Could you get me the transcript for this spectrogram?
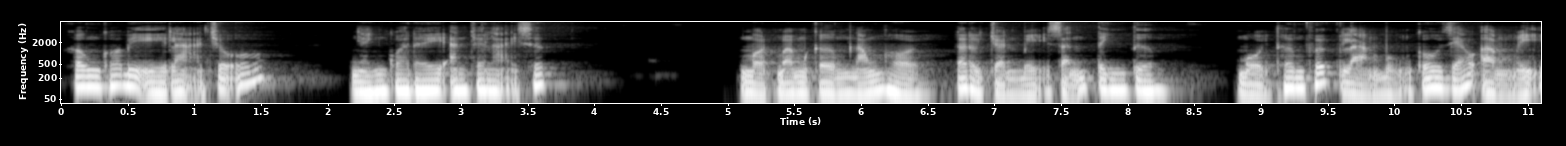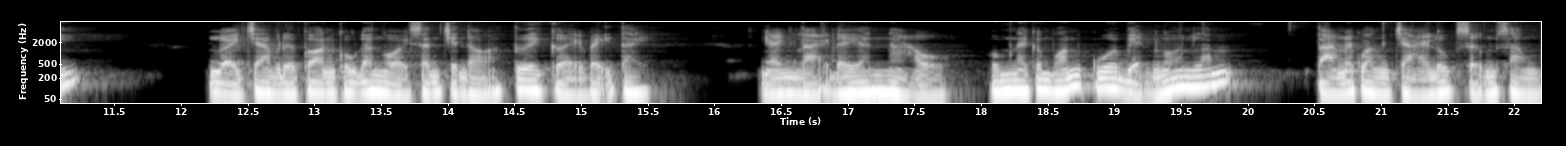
Không có bị lạ chỗ. Nhanh qua đây ăn cho lại sức. Một mâm cơm nóng hổi Đã được chuẩn bị sẵn tinh tươm Mùi thơm phức làm bụng cô réo ẩm mỹ Người cha và đứa con cũng đã ngồi sân trên đó Tươi cười vẫy tay. Nhanh lại đây ăn nào. Hôm nay có món cua biển ngon lắm. Ta mới quăng trải lúc sớm xong.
